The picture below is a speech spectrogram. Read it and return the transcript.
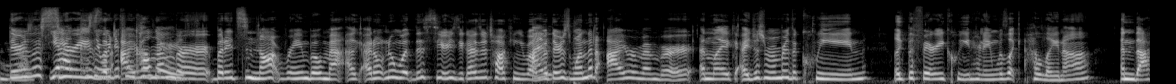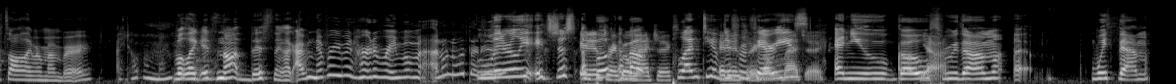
don't There's know. a Yeah, series were that different I colors. remember, but it's not Rainbow Magic. I don't know what this series you guys are talking about, I'm- but there's one that I remember, and like I just remember the queen, like the fairy queen. Her name was like Helena, and that's all I remember. I don't remember. But like that. it's not this thing. Like I've never even heard of Rainbow. Ma- I don't know what that is. Literally, it's just a It is book about Magic. plenty of It is different fairies, Magic. and you go Yeah. through them uh, with them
